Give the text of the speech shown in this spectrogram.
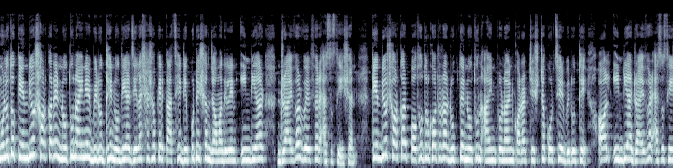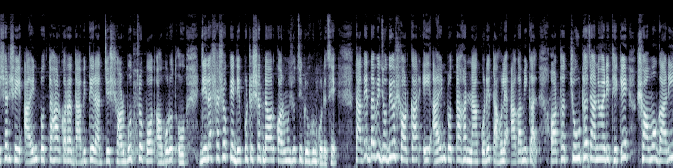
মূলত কেন্দ্রীয় সরকারের নতুন আইনের বিরুদ্ধে নদিয়ার জেলা শাসকের কাছে ডেপুটেশন জমা দিলেন ইন্ডিয়ার ড্রাইভার ওয়েলফেয়ার অ্যাসোসিয়েশন। কেন্দ্রীয় সরকার পথ দুর্ঘটনা রুখতে নতুন আইন প্রণয়ন করার চেষ্টা করছে। এর বিরুদ্ধে অল ইন্ডিয়া ড্রাইভার অ্যাসোসিয়েশন সেই আইন প্রত্যাহার করার দাবিতে রাজ্যের সর্বত্র পথ অবরোধ ও জেলা শাসককে ডেপুটেশন দেওয়ার কর্মসূচি গ্রহণ করেছে। তাদের দাবি, যদিও সরকার এই আইন প্রত্যাহার না করে, তাহলে আগামীকাল, অর্থাৎ চৌঠা জানুয়ারি থেকে সম গাড়ি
